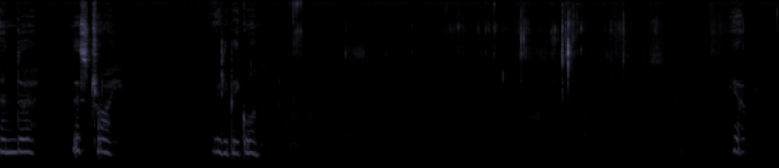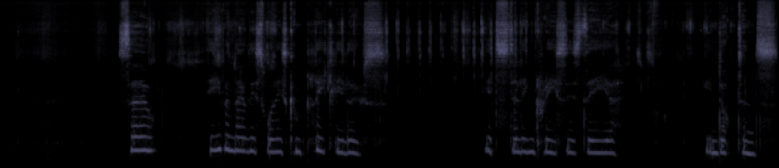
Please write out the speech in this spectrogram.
And uh, let's try a really big one. So, even though this one is completely loose, it still increases the uh, inductance.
